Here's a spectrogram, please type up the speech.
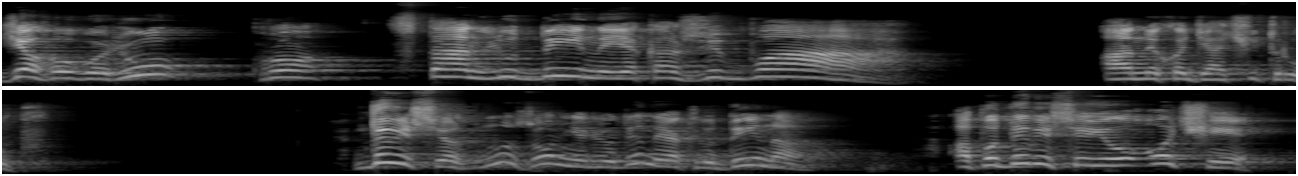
Я говорю про стан людини, яка жива, а не ходячий труп. Дивишся, ну, зовні людина як людина, а подивишся його очі,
